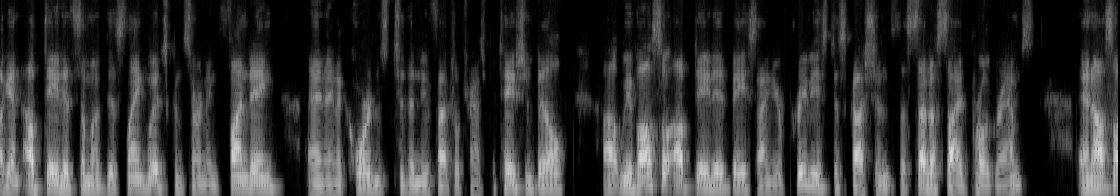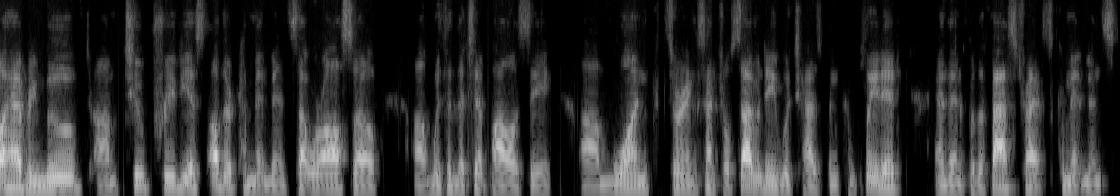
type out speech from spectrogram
again updated some of this language concerning funding and in accordance to the new federal transportation bill. Uh, we've also updated based on your previous discussions, the set aside programs, and also I have removed um, two previous other commitments that were also uh, within the TIP policy. Um, one concerning Central 70, which has been completed. And then for the FasTracks commitments,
